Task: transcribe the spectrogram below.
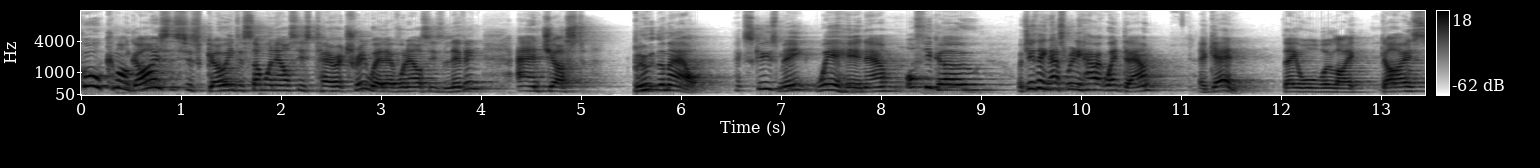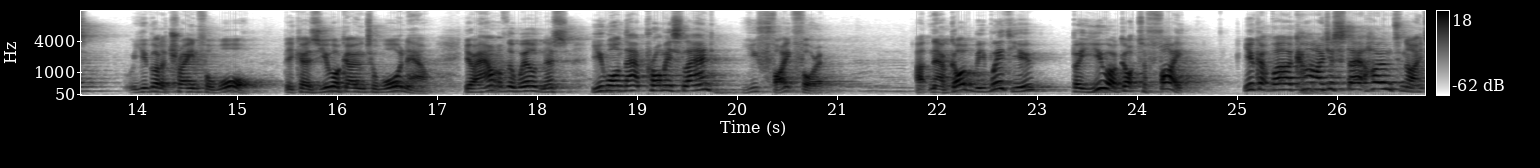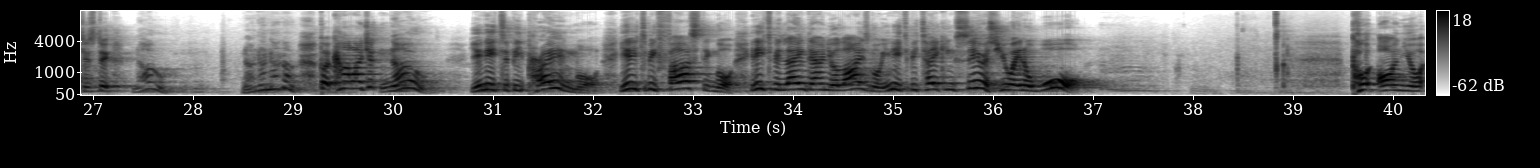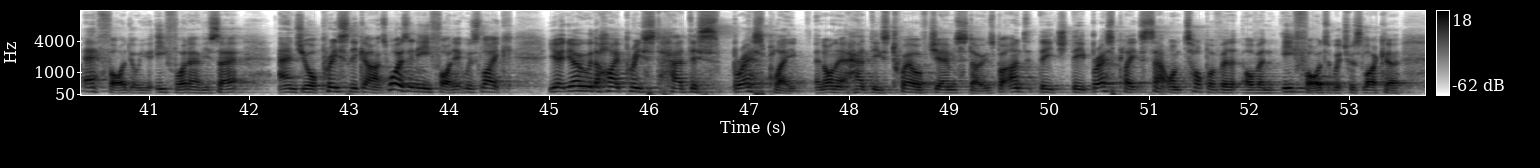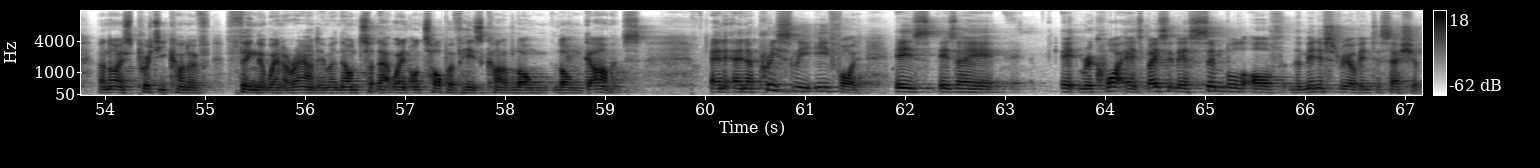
Whew, come on, guys, let's just go into someone else's territory where everyone else is living and just boot them out. Excuse me, we're here now. Off you go. But do you think that's really how it went down? Again, they all were like, guys, you've got to train for war because you are going to war now. You're out of the wilderness. You want that promised land? You fight for it. Uh, now, God will be with you, but you are got to fight. You go, well, can't I just stay at home tonight? and Just do. No, no, no, no, no. But can't I just. No. You need to be praying more. You need to be fasting more. You need to be laying down your lives more. You need to be taking serious. You are in a war. Put on your ephod, or your ephod, however you say it, and your priestly garments. What is an ephod? It was like, you know, the high priest had this breastplate, and on it had these 12 gemstones, but under the, the breastplate sat on top of, a, of an ephod, which was like a, a nice, pretty kind of thing that went around him, and on that went on top of his kind of long, long garments. And, and a priestly ephod is, is a, it require, it's basically a symbol of the ministry of intercession.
